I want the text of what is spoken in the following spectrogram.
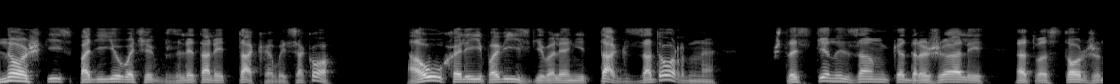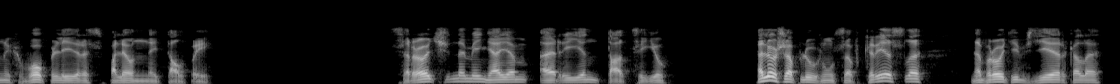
Ножки из-под юбочек взлетали так высоко, а ухали и повизгивали они так задорно, что стены замка дрожали от восторженных воплей распаленной толпы. «Срочно меняем ориентацию!» Алеша плюхнулся в кресло напротив зеркала,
